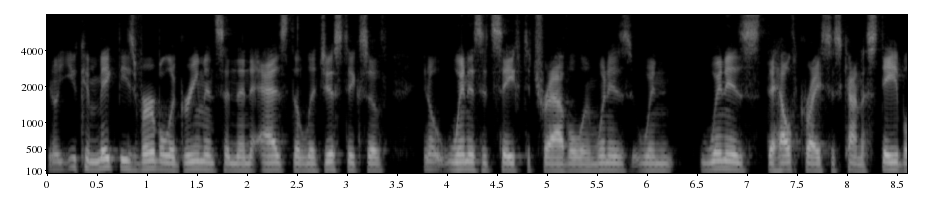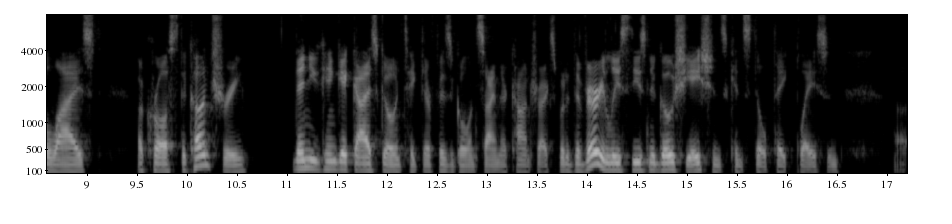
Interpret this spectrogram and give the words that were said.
you know, you can make these verbal agreements, and then as the logistics of, you know, when is it safe to travel, and when is when when is the health crisis kind of stabilized across the country, then you can get guys go and take their physical and sign their contracts. But at the very least, these negotiations can still take place, and uh,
